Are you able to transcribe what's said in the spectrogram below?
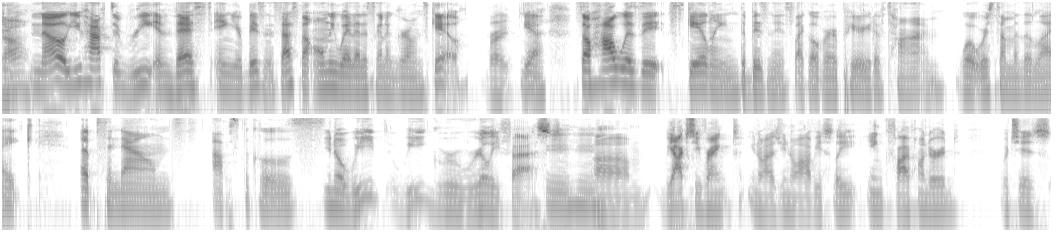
No. No, you have to reinvest in your business. That's the only way that it's going to grow and scale. Right. Yeah. So how was it scaling the business like over a period of time? What were some of the like ups and downs, obstacles? You know, we we grew really fast. Mm-hmm. Um, we actually ranked, you know, as you know, obviously Inc. 500, which is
